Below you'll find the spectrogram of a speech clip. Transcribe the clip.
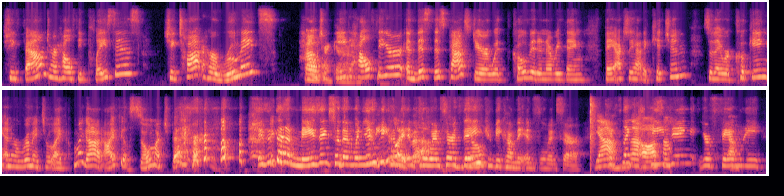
she found her healthy places, she taught her roommates how Oh to my eat healthier and this this past year with covid and everything they actually had a kitchen so they were cooking and her roommates were like oh my god i feel so much better Isn't that amazing? So then when you become like the that, influencer, they know? can become the influencer. yeah it's like that awesome changing your family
